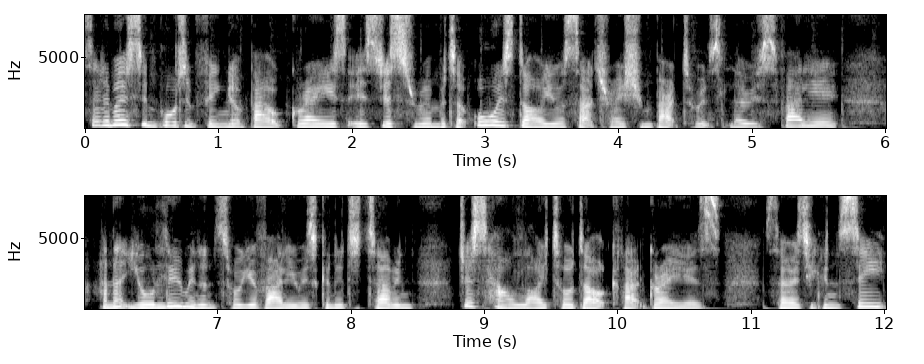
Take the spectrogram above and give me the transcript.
So the most important thing about greys is just remember to always dial your saturation back to its lowest value and that your luminance or your value is going to determine just how light or dark that grey is. So as you can see,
